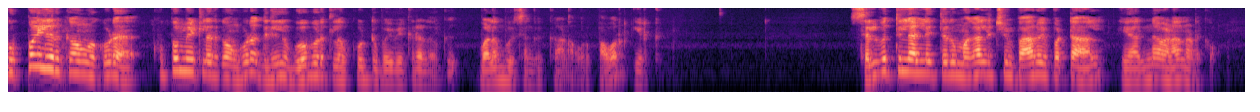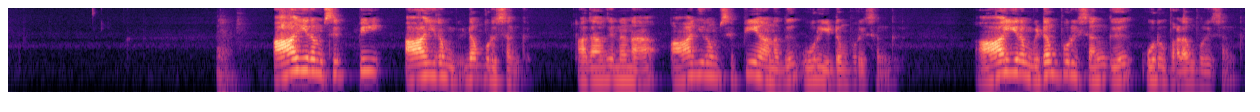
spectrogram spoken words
குப்பையில் இருக்கவங்க கூட குப்பமேட்டில் இருக்கவங்க கூட திடீர்னு கோபுரத்தில் கூட்டு போய் வைக்கிற அளவுக்கு வலம்புரி சங்குக்கான ஒரு பவர் இருக்கு. செல்வத்தில் அள்ளி தரும் மகாலட்சுமி பார்வைப்பட்டால் என்ன வேணால் நடக்கும். ஆயிரம் சிப்பி ஆயிரம் இடம்புரி சங்கு. அதாவது என்னன்னா ஆயிரம் சிப்பியானது ஒரு இடம்புரி சங்கு. ஆயிரம் இடம்புரி சங்கு ஒரு வலம்புரி சங்கு.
